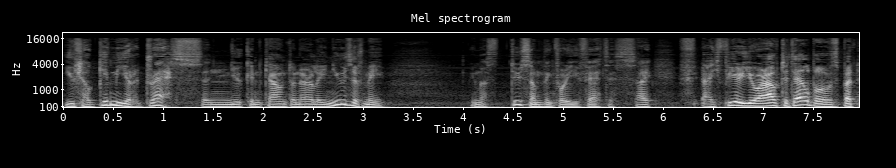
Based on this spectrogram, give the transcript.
you shall give me your address, and you can count on early news of me. We must do something for you, Fettes. I, I fear you are out at elbows, but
